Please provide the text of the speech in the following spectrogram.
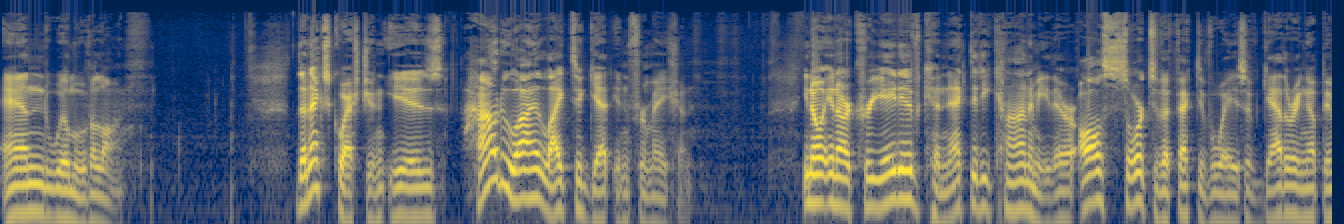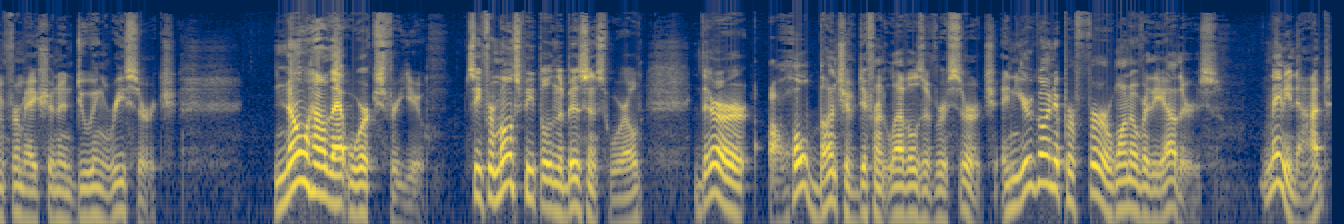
and we'll move along. The next question is How do I like to get information? You know, in our creative, connected economy, there are all sorts of effective ways of gathering up information and doing research. Know how that works for you. See, for most people in the business world, there are a whole bunch of different levels of research, and you're going to prefer one over the others. Maybe not.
